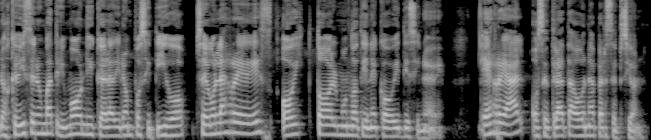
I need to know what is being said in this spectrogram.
los que dicen un matrimonio y que ahora dieron positivo. Según las redes, hoy todo el mundo tiene COVID-19. ¿Es real o se trata de una percepción?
